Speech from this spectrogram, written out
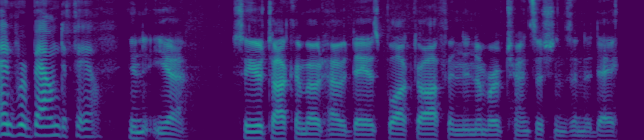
And we're bound to fail. In, yeah. So you're talking about how a day is blocked off and the number of transitions in a day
